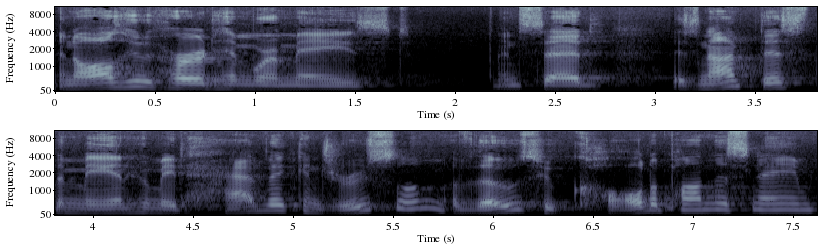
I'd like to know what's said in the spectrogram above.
And all who heard him were amazed and said, Is not this the man who made havoc in Jerusalem of those who called upon this name?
